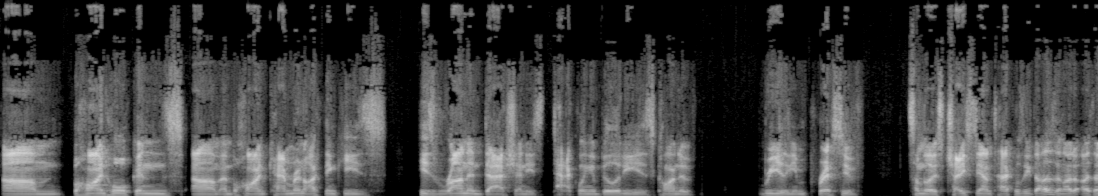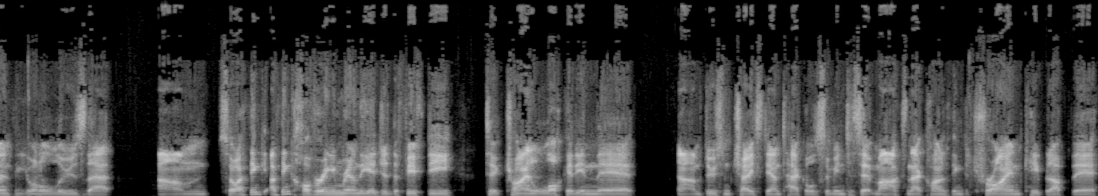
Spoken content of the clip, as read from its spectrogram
um, behind Hawkins um, and behind Cameron. I think his his run and dash and his tackling ability is kind of really impressive. Some of those chase down tackles he does, and I, I don't think you want to lose that. Um, so I think I think hovering him around the edge of the fifty to try and lock it in there, um, do some chase down tackles, some intercept marks, and that kind of thing to try and keep it up there.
